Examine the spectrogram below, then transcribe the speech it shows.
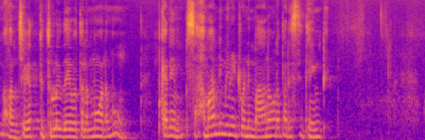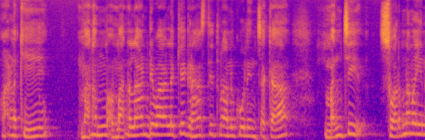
మనం జగత్పితృల దేవతలము మనము కానీ సామాన్యమైనటువంటి మానవుల పరిస్థితి ఏంటి? వాళ్ళకి మనం మనలాంటి వాళ్ళకే గ్రహస్థితులు అనుకూలించక మంచి స్వర్ణమైన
